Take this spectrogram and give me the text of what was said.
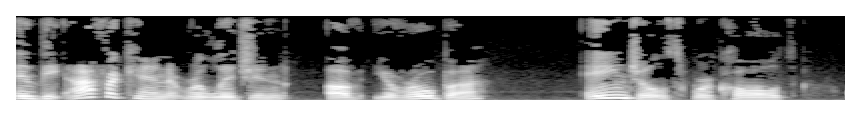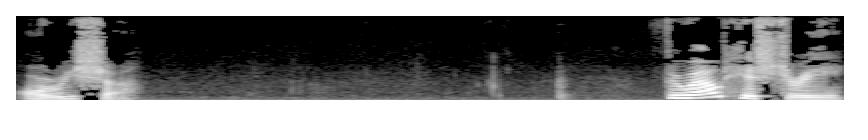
In the African religion of Yoruba, angels were called Orisha. Throughout history,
